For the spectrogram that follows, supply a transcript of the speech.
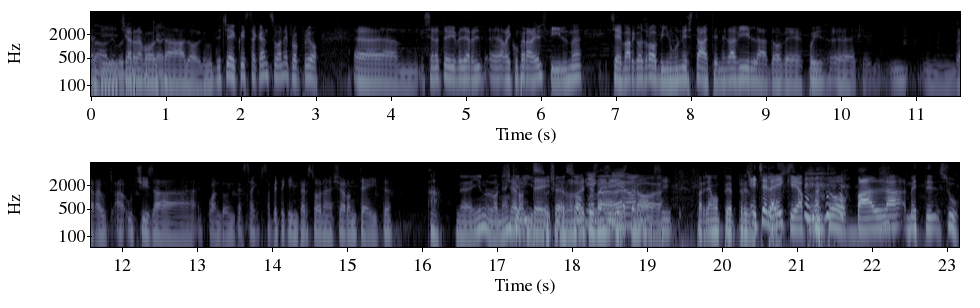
volta di C'era una volta ad Hollywood. C'è questa canzone proprio, ehm, se andatevi a, vedere il- eh, a recuperare il film, c'è Margot Robbie in un'estate nella villa dove poi eh, che, mm, verrà uc- ah, uccisa quando in sapete che in persona Sharon Tate. Ah, eh, io non l'ho neanche Sharon visto, Tate, cioè, non so l'avete cosa mai visto? però eh, Sì. parliamo per E presupposti. c'è lei che appunto balla, mette su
